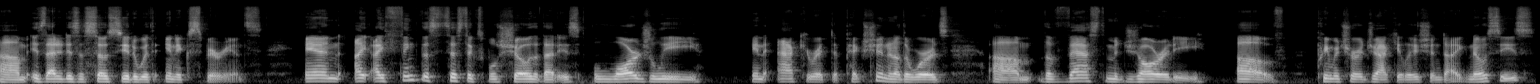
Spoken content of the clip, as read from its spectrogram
um, is that it is associated with inexperience. And I, I think the statistics will show that that is largely an accurate depiction. In other words, um, the vast majority of premature ejaculation diagnoses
